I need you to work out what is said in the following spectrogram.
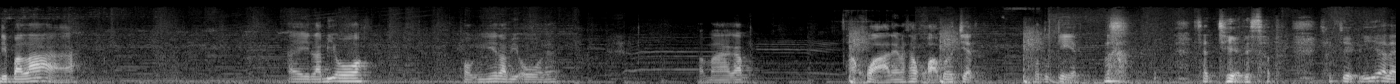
ดิบาร่า ไอ้ลาบิโอผมอย่างนี้ลาบิโอนะต่อมาครับเท้าขวาเลยมเท้าขวาเบอร์เจ็ดโปรตุเกสชัดเจนเลยสัสชัดเจนนี่อะไร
